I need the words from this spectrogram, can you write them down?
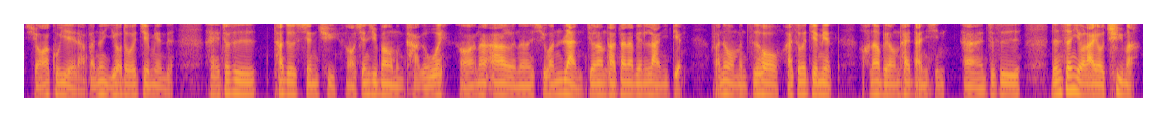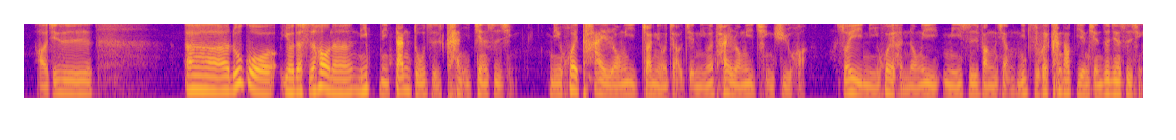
熊阿枯叶啦，反正以后都会见面的。哎，就是他就先去哦，先去帮我们卡个位哦。那阿尔呢喜欢烂，就让他在那边烂一点。反正我们之后还是会见面哦，那不用太担心。嗯，就是人生有来有去嘛。哦，其实呃，如果有的时候呢，你你单独只看一件事情，你会太容易钻牛角尖，你会太容易情绪化。所以你会很容易迷失方向，你只会看到眼前这件事情，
